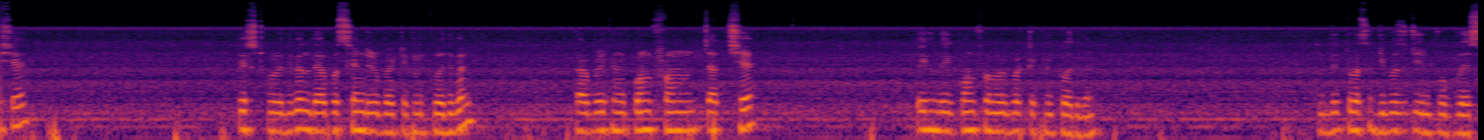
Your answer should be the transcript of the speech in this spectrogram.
এসে পেস্ট করে দিবেন দেওয়ার পর সেন্ডের উপর একটা ক্লিক করে দিবেন। তারপর এখানে কনফার্ম চাচ্ছে এখান থেকে কনফার্মের উপর একটা ক্লিক করে দিবেন। তো দেখতে পাচ্ছেন ডিপোজিট ইন প্রোগ্রেস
